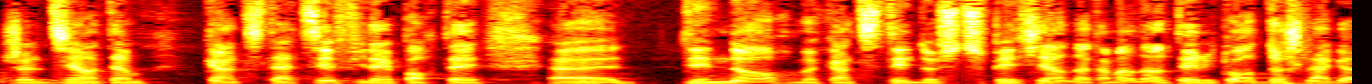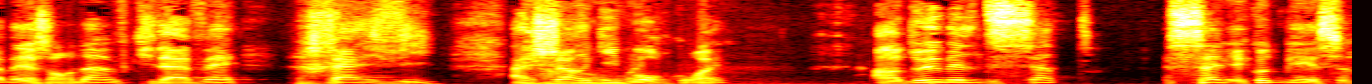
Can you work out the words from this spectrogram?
je le dis en termes quantitatifs. Il importait euh, d'énormes quantités de stupéfiants, notamment dans le territoire d'Hochelaga-Maisonneuve, qu'il avait ravi à ah, Jean-Guy Bourgoin. En 2017, écoute bien ça,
